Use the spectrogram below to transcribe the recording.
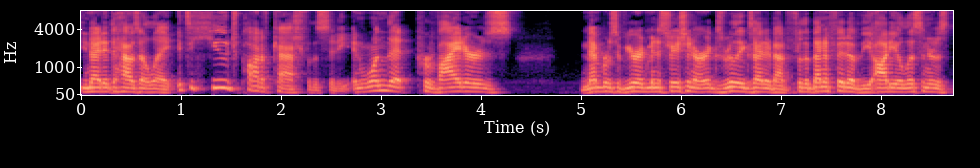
United to House LA. It's a huge pot of cash for the city and one that providers, members of your administration are really excited about. For the benefit of the audio listeners,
